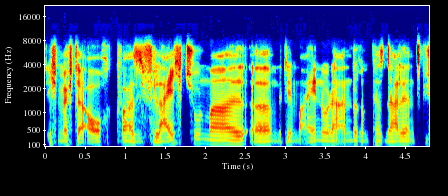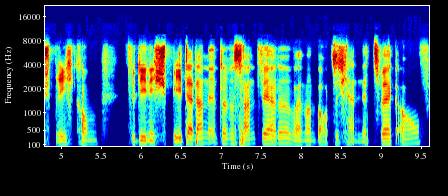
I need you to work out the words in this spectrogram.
ich möchte auch quasi vielleicht schon mal äh, mit dem einen oder anderen Personaler ins Gespräch kommen, für den ich später dann interessant werde, weil man baut sich ja ein Netzwerk auf.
